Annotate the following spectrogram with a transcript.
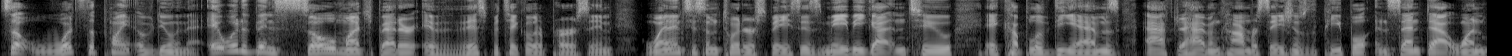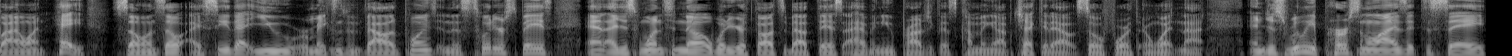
So, what's the point of doing that? It would have been so much better if this particular person went into some Twitter spaces, maybe got into a couple of DMs after having conversations with people and sent out one by one, hey, so and so, I see that you were making some valid points in this Twitter space, and I just wanted to know what are your thoughts about this? I have a new project that's coming up, check it out, so forth, and whatnot. And just really personalize it to say,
